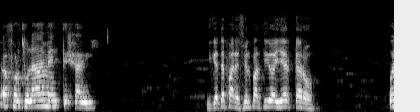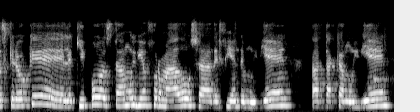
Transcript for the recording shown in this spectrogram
Afortunadamente, Javi. ¿Y qué te pareció el partido ayer, Caro? Pues creo que el equipo está muy bien formado, o sea, defiende muy bien, ataca muy bien.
